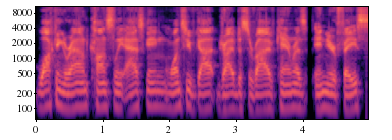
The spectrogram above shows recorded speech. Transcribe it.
walking around constantly asking, once you've got drive to survive cameras in your face,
